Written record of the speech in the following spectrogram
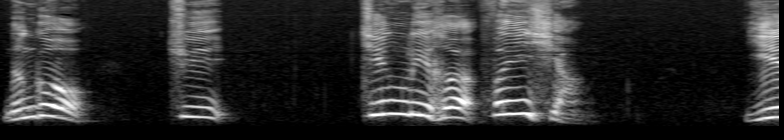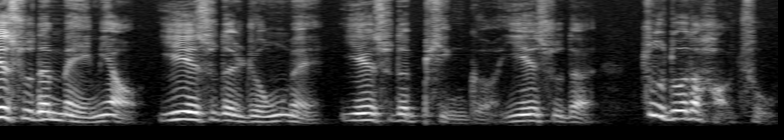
能够去。经历和分享耶稣的美妙、耶稣的荣美、耶稣的品格、耶稣的诸多的好处，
